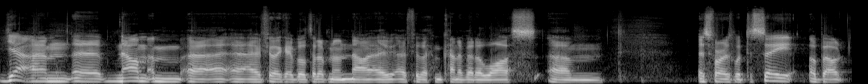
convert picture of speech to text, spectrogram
Yeah, um, uh, now I'm, I'm uh, I, I feel like I built it up. Now, now I, I feel like I'm kind of at a loss um, as far as what to say about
